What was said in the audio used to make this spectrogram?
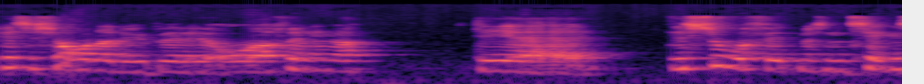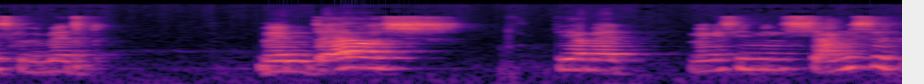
pisse sjovt at løbe øh, over foreninger. Det er, det er super fedt med sådan et teknisk element. Men der er også det her med, at man kan sige, at min chance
